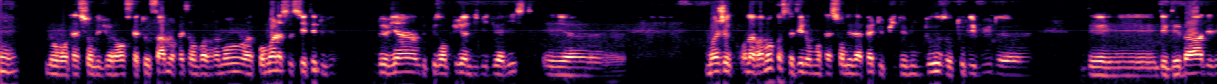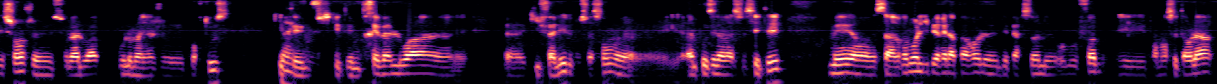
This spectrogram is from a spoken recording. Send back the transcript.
une augmentation des violences faites aux femmes. En fait, on voit vraiment, pour moi, la société devient de plus en plus individualiste. Et euh, moi, je, on a vraiment constaté une augmentation des appels depuis 2012, au tout début de, des, des débats, des échanges euh, sur la loi pour le mariage pour tous, qui, était, une, qui était une très belle loi euh, euh qu'il fallait de toute façon euh, imposer dans la société. Mais ça a vraiment libéré la parole des personnes homophobes. Et pendant ce temps-là,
